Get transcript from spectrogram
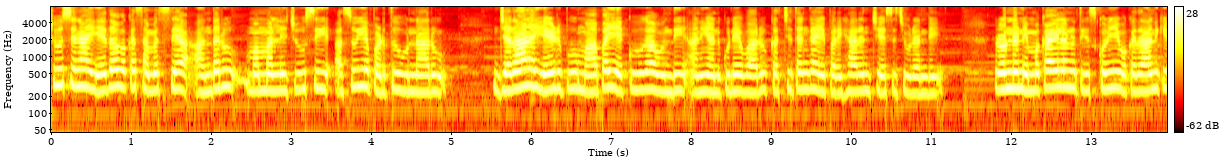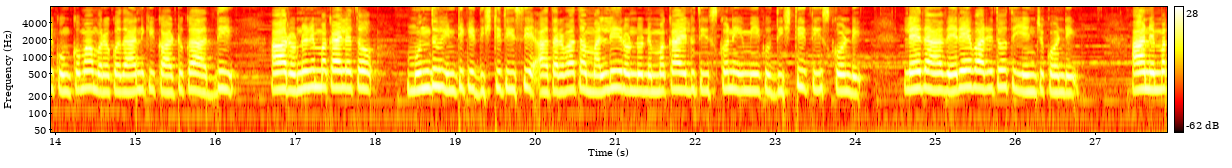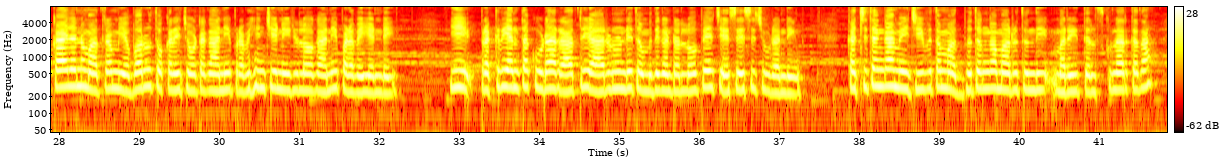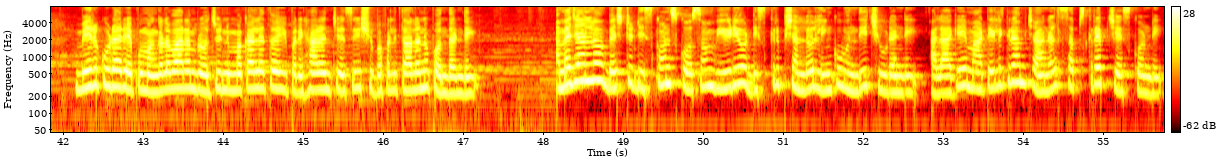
చూసినా ఏదో ఒక సమస్య అందరూ మమ్మల్ని చూసి అసూయ పడుతూ ఉన్నారు. జనాల ఏడుపు మాపై ఎక్కువగా ఉంది అని అనుకునేవారు ఖచ్చితంగా ఈ పరిహారం చేసి చూడండి. రెండు నిమ్మకాయలను తీసుకొని ఒకదానికి కుంకుమ మరొకదానికి కాటుక అద్ది ఆ రెండు నిమ్మకాయలతో ముందు ఇంటికి దిష్టి తీసి ఆ తర్వాత మళ్ళీ రెండు నిమ్మకాయలు తీసుకొని మీకు దిష్టి తీసుకోండి లేదా వేరే వారితో తీయించుకోండి. ఆ నిమ్మకాయలను మాత్రం ఎవరూ తొక్కని చోట కానీ ప్రవహించే నీటిలో కానీ పడవేయండి. ఈ ప్రక్రియ అంతా కూడా రాత్రి ఆరు నుండి తొమ్మిది గంటల లోపే చేసేసి చూడండి. ఖచ్చితంగా మీ జీవితం అద్భుతంగా మారుతుంది. మరి తెలుసుకున్నారు కదా? మీరు కూడా రేపు మంగళవారం రోజు నిమ్మకాయలతో ఈ పరిహారం చేసి శుభ ఫలితాలను పొందండి. అమెజాన్లో బెస్ట్ డిస్కౌంట్స్ కోసం వీడియో డిస్క్రిప్షన్లో లింకు ఉంది. చూడండి. అలాగే మా టెలిగ్రామ్ ఛానల్ సబ్స్క్రైబ్ చేసుకోండి.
